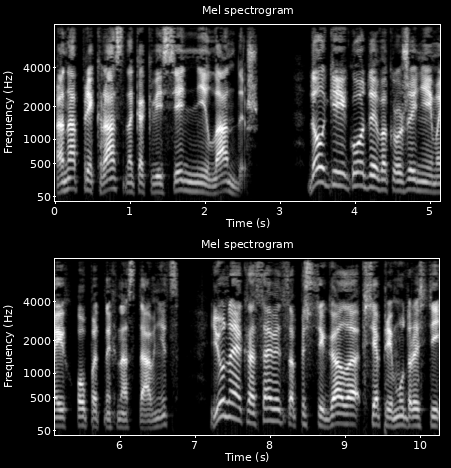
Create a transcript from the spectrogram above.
Она прекрасна, как весенний ландыш. Долгие годы в окружении моих опытных наставниц юная красавица постигала все премудрости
